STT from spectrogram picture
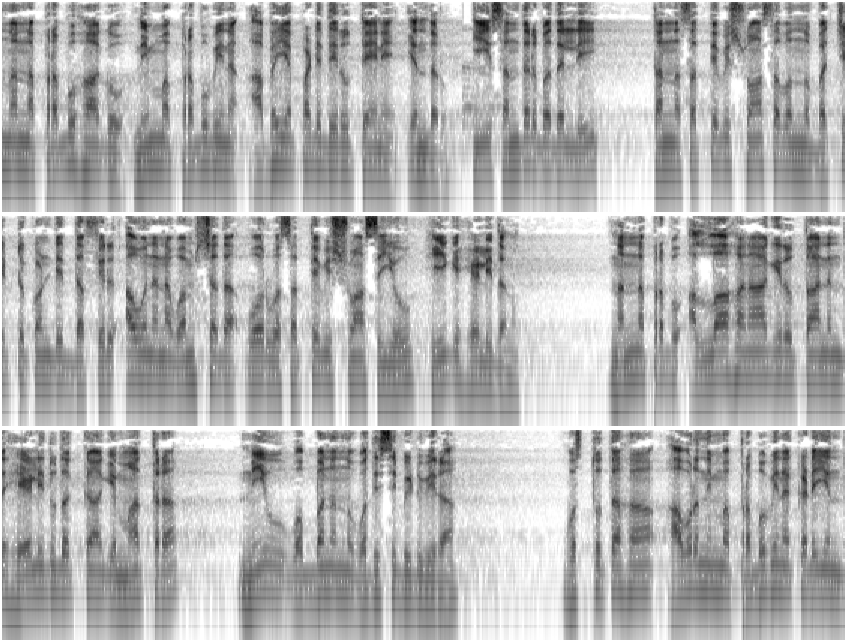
ನನ್ನ ಪ್ರಭು ಹಾಗೂ ನಿಮ್ಮ ಪ್ರಭುವಿನ ಅಭಯ ಪಡೆದಿರುತ್ತೇನೆ ಎಂದರು. ಈ ಸಂದರ್ಭದಲ್ಲಿ ತನ್ನ ಸತ್ಯವಿಶ್ವಾಸವನ್ನು ಬಚ್ಚಿಟ್ಟುಕೊಂಡಿದ್ದ ಫಿರ್ ಅವನನ ವಂಶದ ಓರ್ವ ಸತ್ಯವಿಶ್ವಾಸಿಯು ಹೀಗೆ ಹೇಳಿದನು. ನನ್ನ ಪ್ರಭು ಅಲ್ಲಾಹನಾಗಿರುತ್ತಾನೆಂದು ಹೇಳಿದುದಕ್ಕಾಗಿ ಮಾತ್ರ ನೀವು ಒಬ್ಬನನ್ನು ವಧಿಸಿ ಬಿಡುವಿರಾ ವಸ್ತುತಃ ಅವರು ನಿಮ್ಮ ಪ್ರಭುವಿನ ಕಡೆಯಿಂದ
